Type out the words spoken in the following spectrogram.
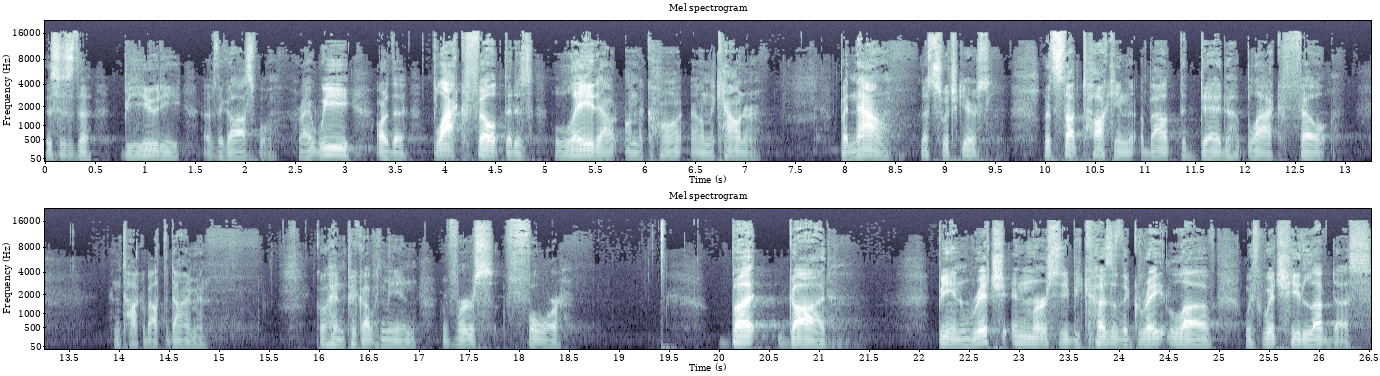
This is the beauty of the gospel, right? We are the black felt that is laid out on the, con- on the counter. But now, let's switch gears. Let's stop talking about the dead black felt and talk about the diamond. Go ahead and pick up with me in verse 4. But God, being rich in mercy because of the great love with which He loved us,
